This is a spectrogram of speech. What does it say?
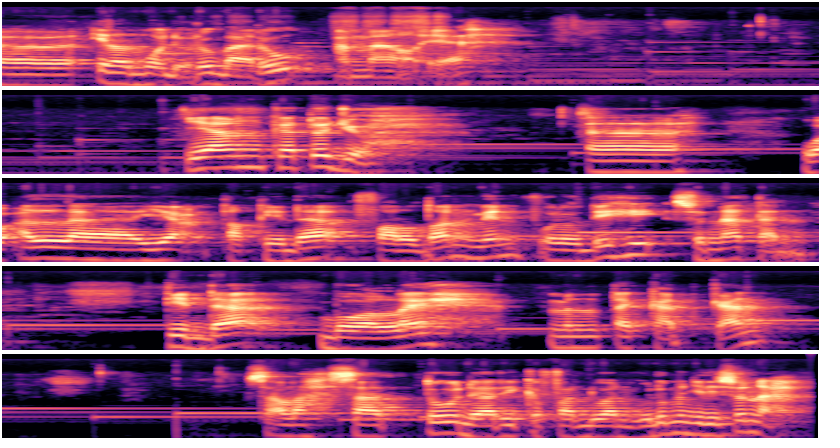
uh, ilmu dulu baru amal ya. Yang ketujuh, uh, wa alla ya'taqida fardan min furudihi sunnatan. Tidak boleh mentekadkan salah satu dari kefarduan wudhu menjadi sunnah.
